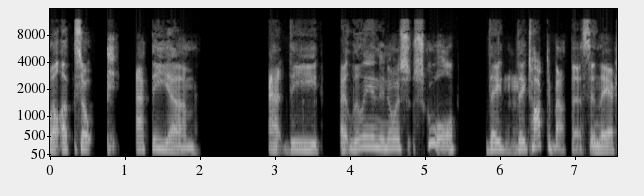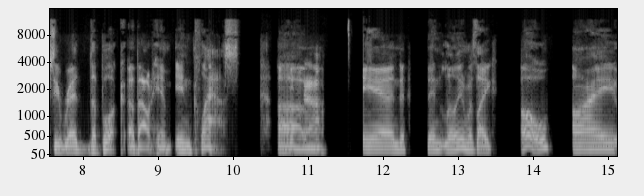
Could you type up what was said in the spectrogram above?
Well, uh, so at the um at the at Lillian and Noah's school, they Mhm. they talked about this and they actually read the book about him in class. Um Yeah. and then Lillian was like, "Oh, I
